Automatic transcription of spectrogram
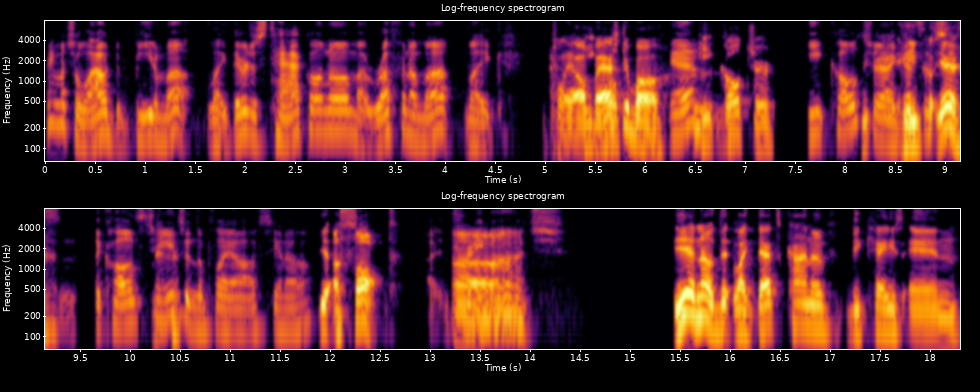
pretty much allowed to beat them up. Like they were just tackling them, uh, roughing them up, like playoff basketball. Culture. Yeah, heat culture. Heat culture. I guess heat, yeah. the calls change in the playoffs. You know. Yeah, assault. Uh, pretty um, much. Yeah, no, th- like that's kind of the case, and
